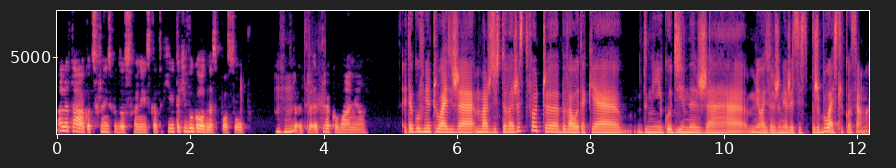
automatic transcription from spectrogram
Ale tak, od schroniska do schroniska, taki, taki wygodny sposób mhm. tre, trekowania. I tak głównie czułaś, że masz gdzieś towarzystwo, czy bywały takie dni, godziny, że miałaś wrażenie, że, jesteś, że byłaś tylko sama?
